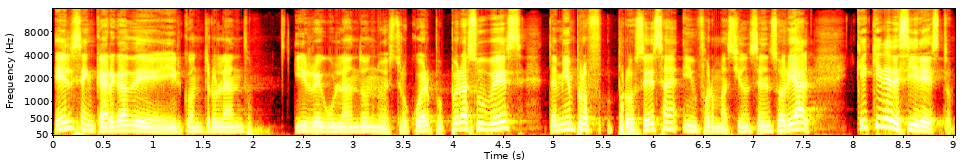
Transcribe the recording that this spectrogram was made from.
Él se encarga de ir controlando y regulando nuestro cuerpo, pero a su vez también procesa información sensorial. ¿Qué quiere decir esto?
